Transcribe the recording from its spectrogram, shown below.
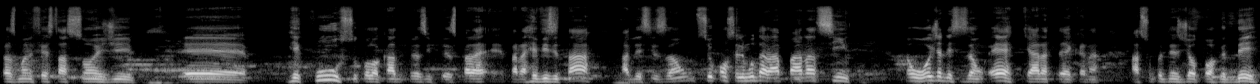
pelas manifestações de é, recurso colocado pelas empresas para, para revisitar a decisão, se o Conselho mudará para cinco. Então, hoje a decisão é que a Arateca, a superintendência de outorga, dê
